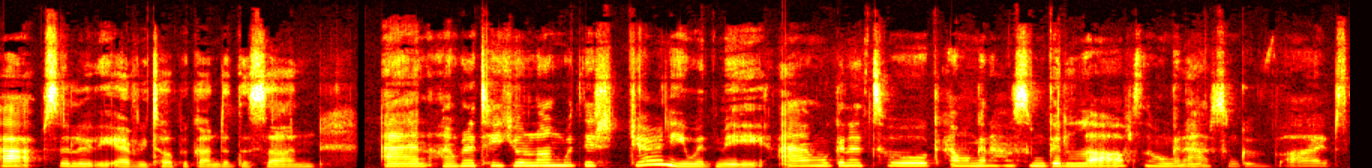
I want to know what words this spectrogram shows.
absolutely every topic under the sun. And I'm going to take you along with this journey with me. And we're going to talk and we're going to have some good laughs and we're going to have some good vibes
